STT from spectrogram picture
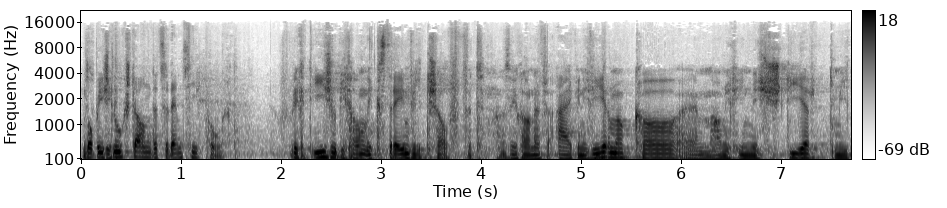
Wo bist du gestanden zu dem Zeitpunkt? Vielleicht Einschub, ich habe extrem viel geschafft. Also ich habe eine eigene Firma gehabt, ähm, habe mich investiert mit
